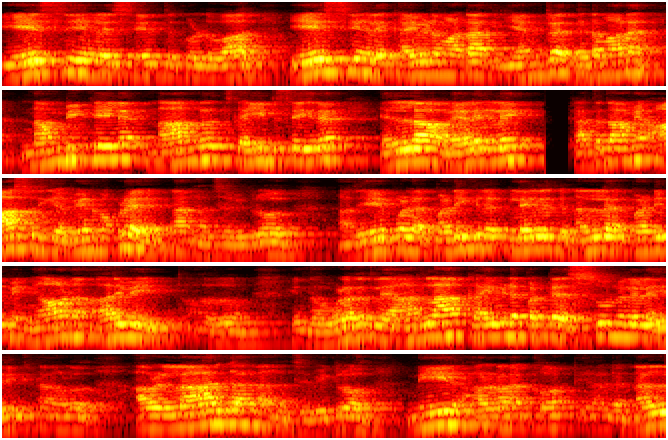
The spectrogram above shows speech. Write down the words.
இயேசு எங்களை சேர்த்துக் கொள்ளுவார். இயேசு எங்களை கைவிட மாட்டார் என்ற திடமான நம்பிக்கையில நாங்கள் கையிட்டு செய்கிற எல்லா வேலைகளையும் கத்ததாமே ஆசிரிக்க வேண்டுமா கூட நாங்கள் செவிக்கிறோம் அதே போல படிக்கிற பிள்ளைகளுக்கு நல்ல படிப்பு ஞான அறிவை தரும். இந்த உலகத்துல யாரெல்லாம் கைவிடப்பட்ட சூழ்நிலையில இருக்கிறாங்களோ அவர் எல்லாருக்காக நாங்கள் ஜெபிக்கிறோம் நீர் அவர்களான கோட்டையாக நல்ல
